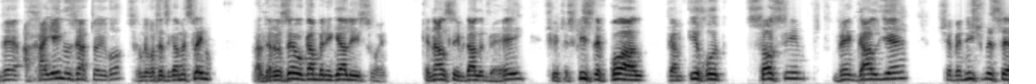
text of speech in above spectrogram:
וחיינו זה התוירו, צריכים לראות את זה גם אצלנו. ועל דרך זה הוא גם בניגיע לישראל. כנ"ל סעיף ד' וה', שתסקיס לפועל גם איחוד סוסים וגליה, שבנשמסה,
